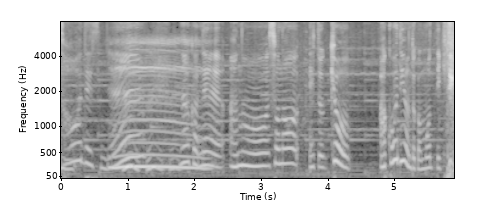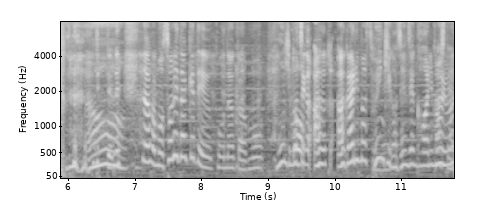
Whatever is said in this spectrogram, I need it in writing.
そうですね、うん。なんかねあのーそのえっと今日アコーディオンとか持ってきてくれててね。なんかもうそれだけでこうなんかもう気持ちがあが上がりますよね。雰囲気が全然変わりましね。よ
